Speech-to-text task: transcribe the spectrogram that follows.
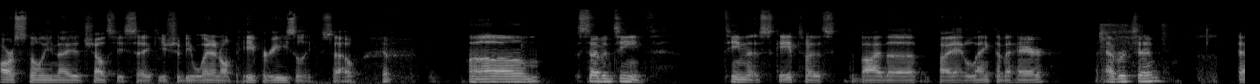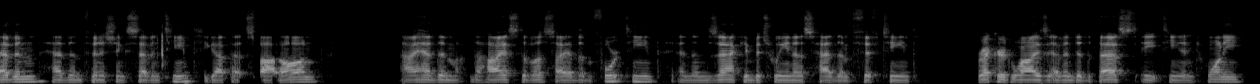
Arsenal, United, Chelsea's sake, you should be winning on paper easily. So, yep. Um, seventeenth team that escaped by the by the by a length of a hair, Everton. Evan had them finishing seventeenth. He got that spot on. I had them the highest of us. I had them 14th, and then Zach in between us had them 15th. Record wise, Evan did the best, 18 and 20.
